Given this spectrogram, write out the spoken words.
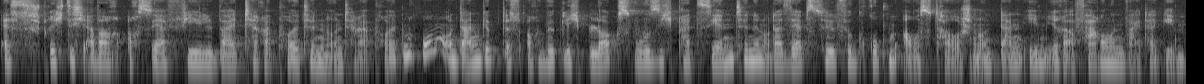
es spricht sich aber auch sehr viel bei Therapeutinnen und Therapeuten rum. Und dann gibt es auch wirklich Blogs, wo sich Patientinnen oder Selbsthilfegruppen austauschen und dann eben ihre Erfahrungen weitergeben.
